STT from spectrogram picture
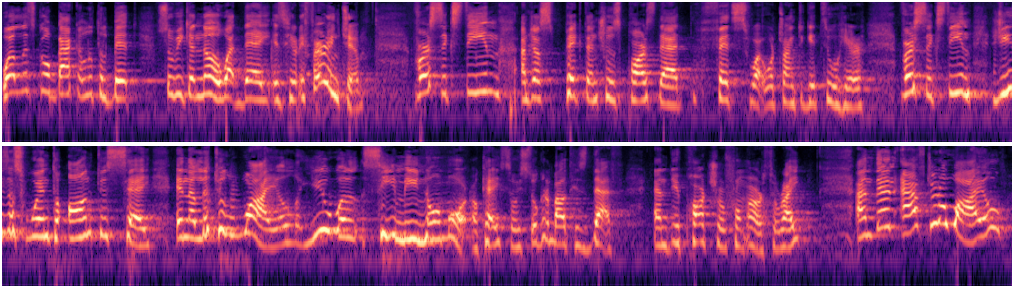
Well, let's go back a little bit so we can know what day is he referring to. Verse 16, I'm just picked and choose parts that fits what we're trying to get to here. Verse 16, Jesus went on to say, in a little while you will see me no more. Okay, so he's talking about his death and departure from earth, right? And then after a while,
